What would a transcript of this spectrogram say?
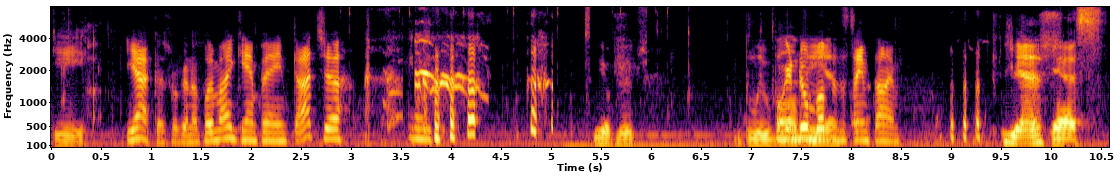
D. Yeah, because we're gonna play my campaign. Gotcha. See you, bitch. Blue ball. we're gonna do them me, both at the same time. Yes. Yes.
